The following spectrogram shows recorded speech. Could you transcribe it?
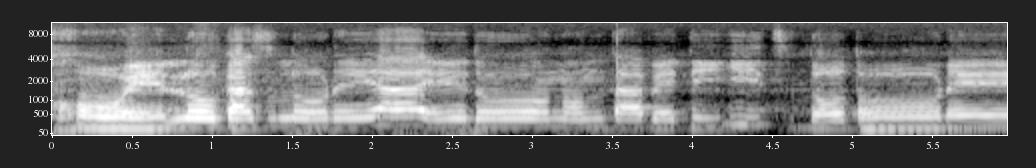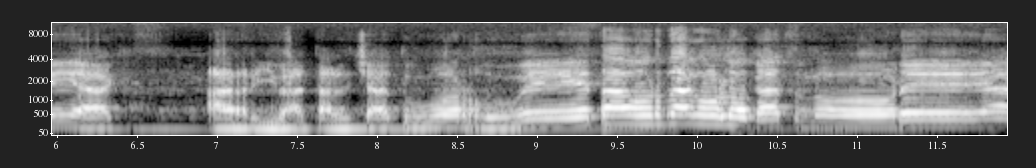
Joe lokaz lorea edo nonta beti hitz dotoreak. Arri bat altxatu ordu eta hor dago lokatz lorea.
